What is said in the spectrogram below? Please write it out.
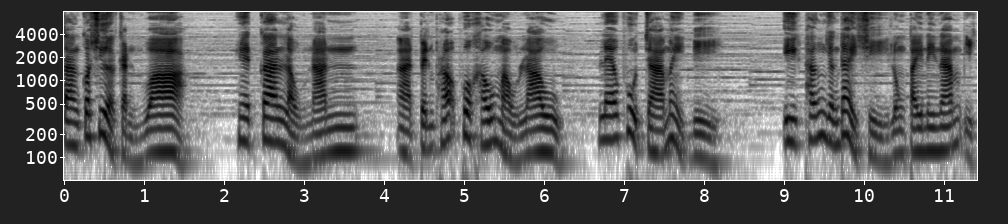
ต่างก็เชื่อกันว่า เหตุการณ์เหล่านั้น อาจเป็นเพราะพวกเขาเมาเหล้าแล้วพูดจาไม่ดี อีกทั้งยังได้ฉี่ลงไปในน้ำอีก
